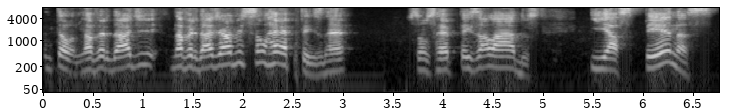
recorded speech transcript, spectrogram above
Então, na verdade, na verdade, aves são répteis, né? São os répteis alados. E as penas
